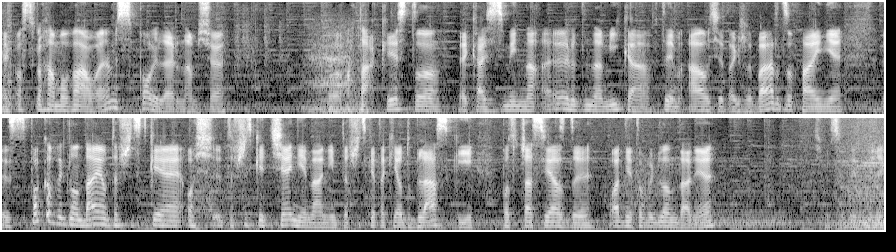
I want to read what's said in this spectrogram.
Jak ostro hamowałem, spoiler nam się tak, jest to jakaś zmienna aerodynamika w tym aucie, także bardzo fajnie. Spoko wyglądają te wszystkie, te wszystkie cienie na nim, te wszystkie takie odblaski podczas jazdy. Ładnie to wygląda, nie? Idźmy sobie bliżej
